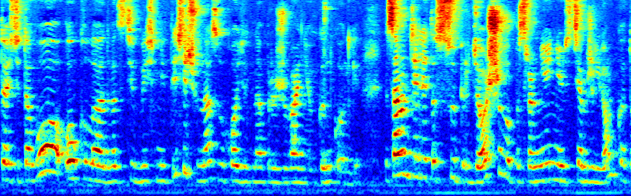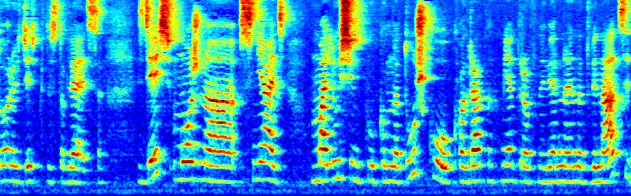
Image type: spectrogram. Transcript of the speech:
То есть итого около 28 тысяч у нас выходит на проживание в Гонконге. На самом деле это супер дешево по сравнению с тем жильем, которое здесь предоставляется. Здесь можно снять малюсенькую комнатушку квадратных метров, наверное, на 12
